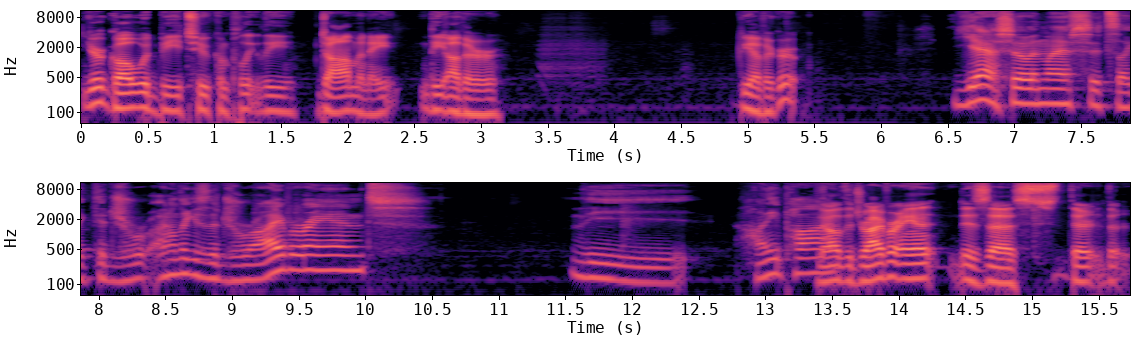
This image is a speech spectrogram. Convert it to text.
your goal would be to completely dominate the other the other group Yeah, so unless it's like the, dr- I don't think it's the driver ant, the honeypot. No, the driver ant is a they're, they're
